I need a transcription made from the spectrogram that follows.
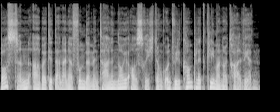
Boston arbeitet an einer fundamentalen Neuausrichtung und will komplett klimaneutral werden.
